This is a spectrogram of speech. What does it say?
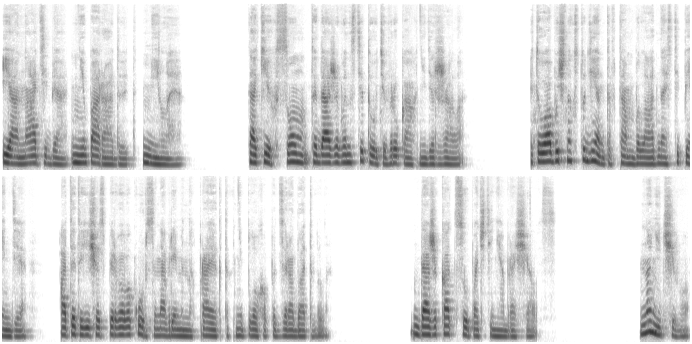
И она тебя не порадует, милая. Таких сумм ты даже в институте в руках не держала. Это у обычных студентов там была одна стипендия, а ты-то еще с первого курса на временных проектах неплохо подзарабатывала. Даже к отцу почти не обращалась. Но ничего,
